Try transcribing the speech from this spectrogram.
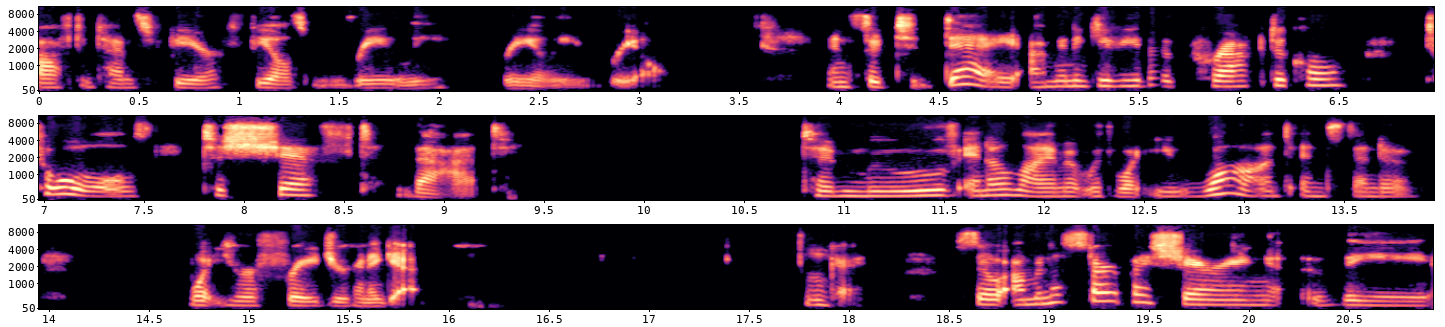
oftentimes fear feels really, really real. And so today I'm going to give you the practical tools to shift that, to move in alignment with what you want instead of what you're afraid you're going to get. Okay, so I'm going to start by sharing the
